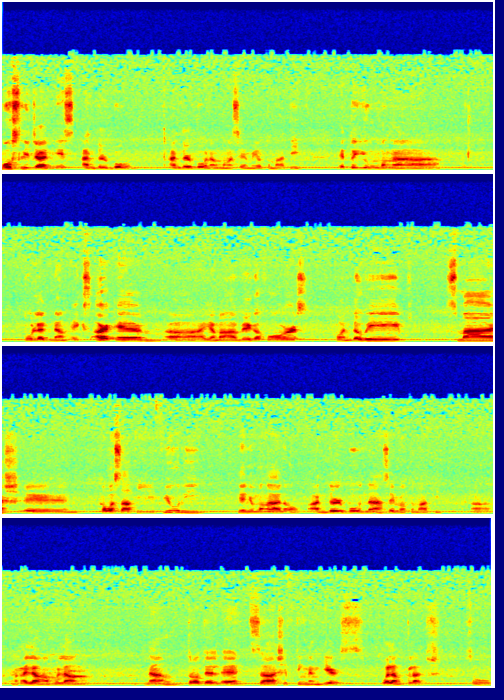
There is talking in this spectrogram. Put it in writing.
mostly dyan is underbone. Underbone ang mga semi-automatic. Ito yung mga tulad ng XRM, uh, Yamaha Vega Force, Honda Wave, Smash, and Kawasaki Fury. Yan yung mga ano, underbone na semi-automatic. Uh, na kailangan mo lang ng throttle and sa shifting ng gears. Walang clutch. So,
